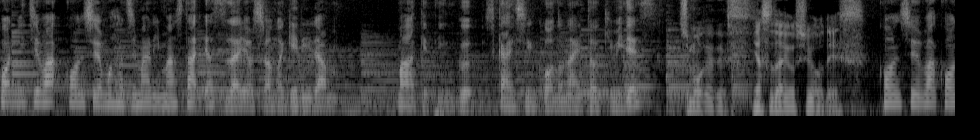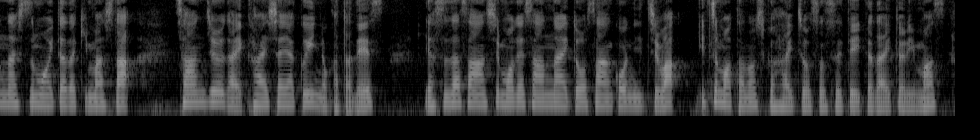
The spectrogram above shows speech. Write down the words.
こんにちは。今週も始まりました。安田義生のゲリラマーケティング司会進行の内藤君です。下出です。安田義雄です。今週はこんな質問をいただきました。30代会社役員の方です。安田さん、下出さん、内藤さん、こんにちは。いつも楽しく拝聴させていただいております。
